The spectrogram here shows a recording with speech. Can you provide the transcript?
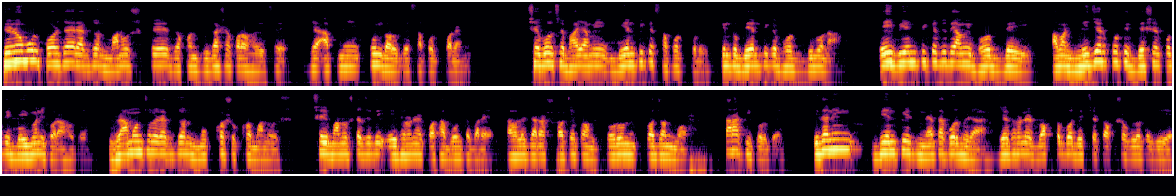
তৃণমূল পর্যায়ের একজন মানুষকে যখন জিজ্ঞাসা করা হয়েছে যে আপনি কোন দলকে সাপোর্ট করেন, সে বলছে, ভাই, আমি বিএনপিকে সাপোর্ট করি, কিন্তু বিএনপিকে ভোট দিব না। এই বিএনপিকে যদি আমি ভোট দেই, আমার নিজের প্রতি, দেশের প্রতি বেইমানি করা হবে। গ্রাম অঞ্চলের একজন মুখ্য সূক্ষ্ম মানুষ, সেই মানুষটা যদি এই ধরনের কথা বলতে পারে, তাহলে যারা সচেতন, তরুণ প্রজন্ম, তারা কি করবে? ইদানিং বিএনপির নেতাকর্মীরা যে ধরনের বক্তব্য দিচ্ছে টকশোগুলোতে গিয়ে,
